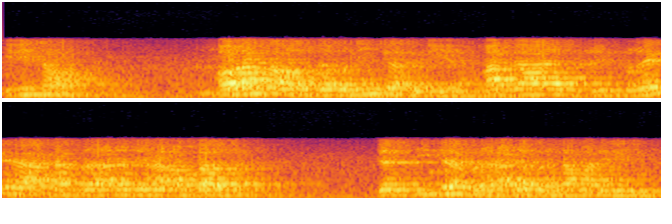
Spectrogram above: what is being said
Ini salah. Orang kalau sudah meninggal dunia, maka mereka akan berada di alam barzah dan tidak berada bersama diri kita.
